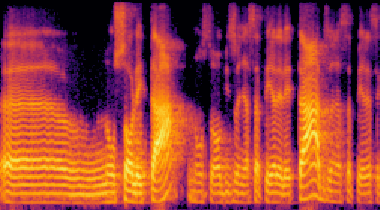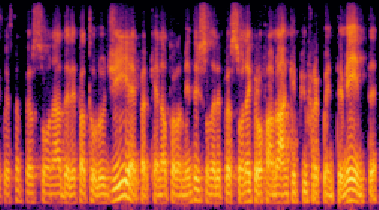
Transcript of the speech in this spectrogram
Eh, non so l'età, non so, bisogna sapere l'età, bisogna sapere se questa persona ha delle patologie, perché naturalmente ci sono delle persone che lo fanno anche più frequentemente.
